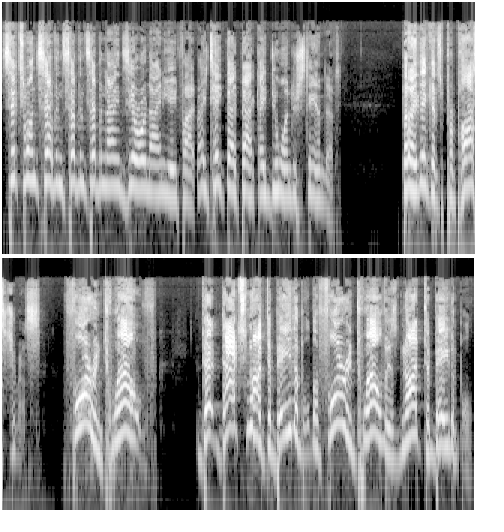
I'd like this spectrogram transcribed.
617 779 0985. I take that back. I do understand it. But I think it's preposterous. 4 and 12. That, that's not debatable. The 4 and 12 is not debatable.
